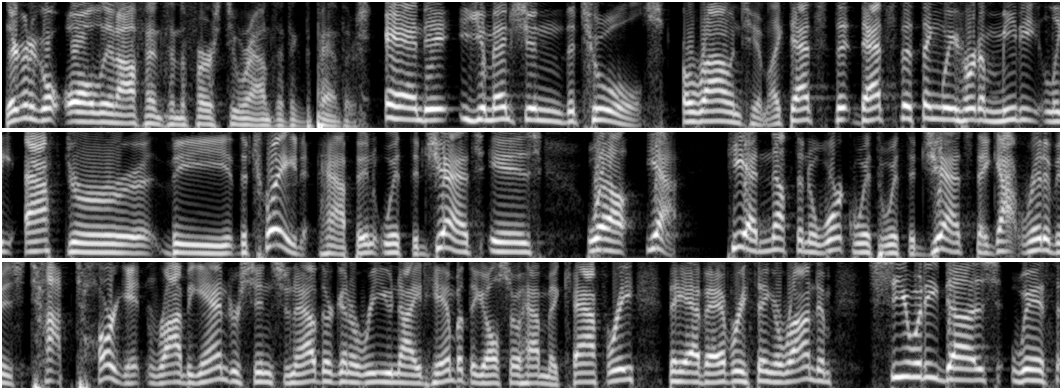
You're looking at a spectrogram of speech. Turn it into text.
they're going to go all in offense in the first two rounds. I think the Panthers. And it, you mentioned the tools around him. Like that's the that's the thing we heard immediately after the the trade happened with the Jets is well, yeah, he had nothing to work with with the Jets. They got rid of his top target, Robbie Anderson, so now they're going to reunite him, but they also have McCaffrey. They have everything around him. See what he does with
